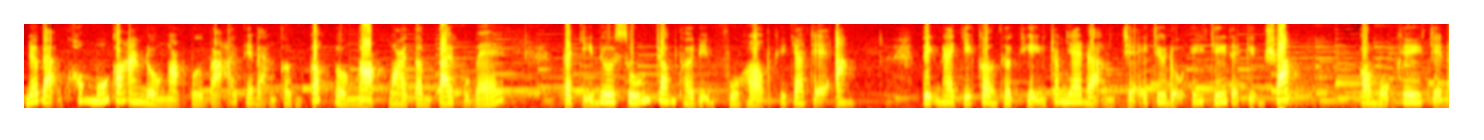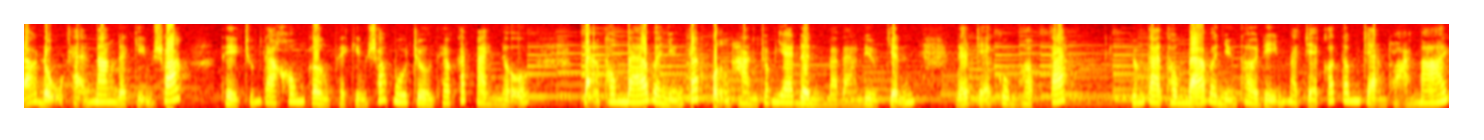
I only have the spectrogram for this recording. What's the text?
nếu bạn không muốn con ăn đồ ngọt bừa bãi thì bạn cần cất đồ ngọt ngoài tầm tay của bé và chỉ đưa xuống trong thời điểm phù hợp khi cho trẻ ăn Việc này chỉ cần thực hiện trong giai đoạn trẻ chưa đủ ý chí để kiểm soát. Còn một khi trẻ đó đủ khả năng để kiểm soát thì chúng ta không cần phải kiểm soát môi trường theo cách này nữa. Bạn thông báo về những cách vận hành trong gia đình mà bạn điều chỉnh để trẻ cùng hợp tác. Chúng ta thông báo về những thời điểm mà trẻ có tâm trạng thoải mái,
